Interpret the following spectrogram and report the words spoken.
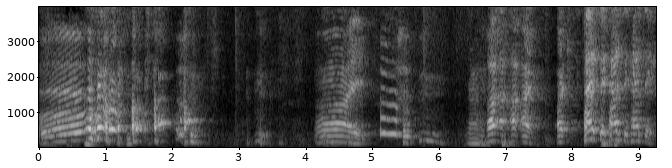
Ai! Alright, alright, alright. Pass it, pass it, pass it.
